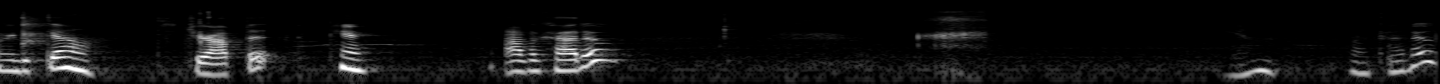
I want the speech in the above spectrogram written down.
Where'd it go? Did you drop it? Here. Avocado? Yum. Avocado?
